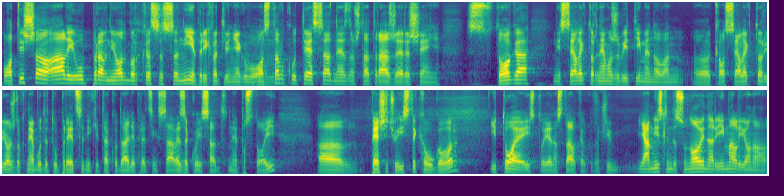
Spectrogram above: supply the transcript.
otišao, ali upravni odbor KSS nije prihvatio njegovu ostavku, te sad ne znam šta traže rešenje. Stoga, ni selektor ne može biti imenovan uh, kao selektor još dok ne bude tu predsednik i tako dalje, predsednik Saveza koji sad ne postoji. Uh, Pešiću je istekao ugovor i to je isto jedna stavka. Znači, ja mislim da su novinari imali ono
